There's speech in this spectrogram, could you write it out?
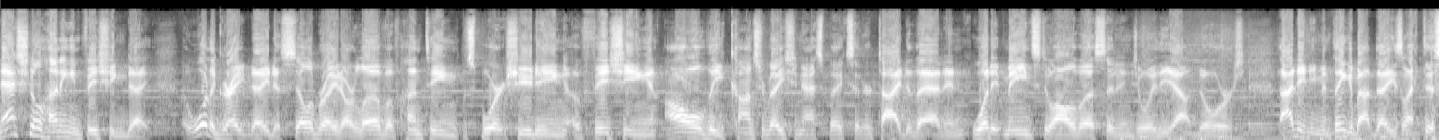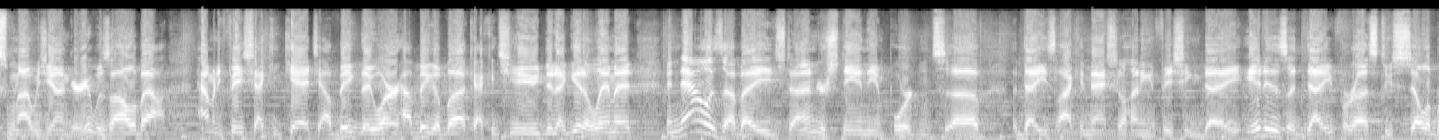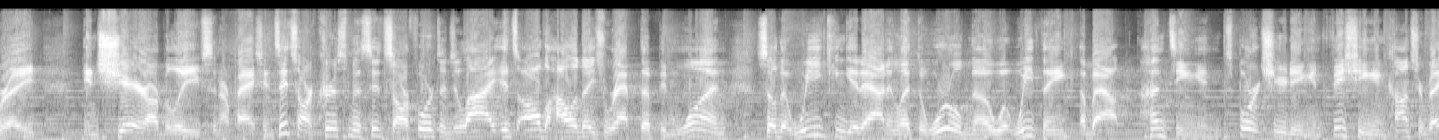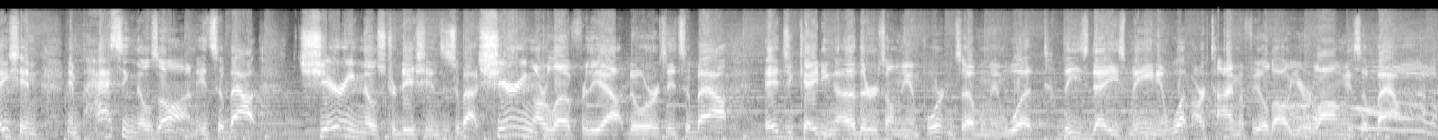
National Hunting and Fishing Day. What a great day to celebrate our love of hunting, of sport shooting, of fishing, and all the conservation aspects that are tied to that and what it means to all of us that enjoy the outdoors. I didn't even think about days like this when I was younger. It was all about how many fish I could catch, how big they were, how big a buck I could shoot, did I get a limit? And now as I've aged, I understand the importance of days like a National Hunting and Fishing Day. It is a day for us to celebrate and share our beliefs and our passions. It's our Christmas, it's our 4th of July, it's all the holidays wrapped up in one so that we can get out and let the world know what we think about hunting and sport shooting and fishing and conservation and passing those on. It's about sharing those traditions, it's about sharing our love for the outdoors, it's about educating others on the importance of them and what these days mean and what our time afield all year long is about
